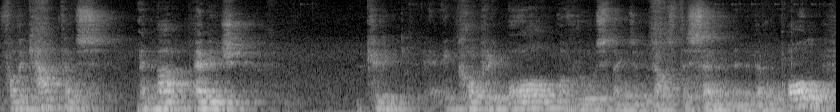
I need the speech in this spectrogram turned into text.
for the captives, and that image could incorporate all of those things in regards to sin and the devil. Paul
